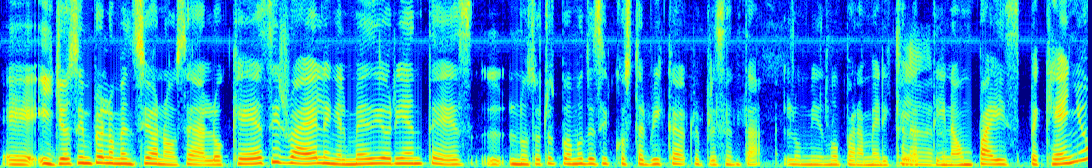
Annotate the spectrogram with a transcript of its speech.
eh, y yo siempre lo menciono, o sea, lo que es Israel en el Medio Oriente es, nosotros podemos decir Costa Rica representa lo mismo para América Latina, un país pequeño,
